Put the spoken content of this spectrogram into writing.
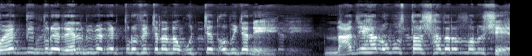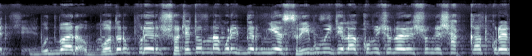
কয়েকদিন ধরে রেল বিভাগের তরফে চালানো উচ্ছেদ অভিযানে নাজেহাল অবস্থা সাধারণ মানুষের। বুধবার বদরপুরের সচেতন নাগরিকদের নিয়ে শ্রীভূমি জেলা কমিশনারের সঙ্গে সাক্ষাৎ করেন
